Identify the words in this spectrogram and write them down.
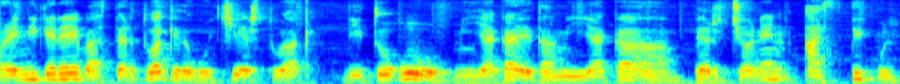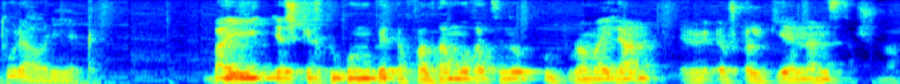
Oraindik ere baztertuak edo gutxiestuak ditugu milaka eta milaka pertsonen azpikultura horiek. Bai eskertuko nuke eta faltan botatzen dut kultura mailan e, euskalkien anistasuna.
